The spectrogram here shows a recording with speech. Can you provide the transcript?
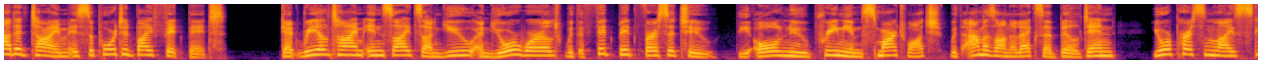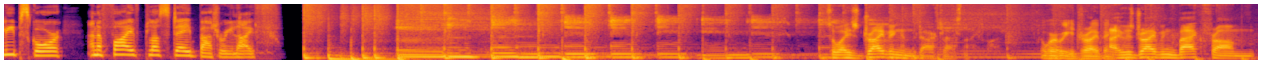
Added Time is supported by Fitbit. Get real time insights on you and your world with the Fitbit Versa 2, the all new premium smartwatch with Amazon Alexa built in, your personalised sleep score, and a 5 plus day battery life. So I was driving in the dark last night. Where were you driving? I was driving back from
